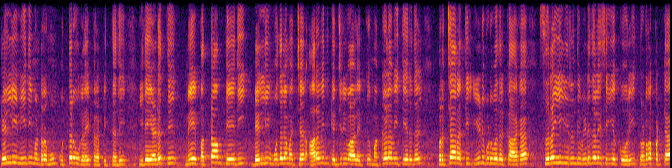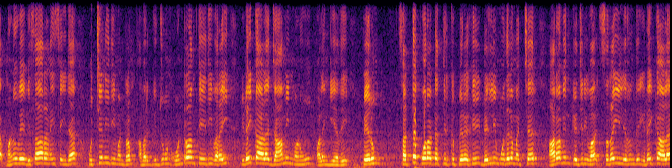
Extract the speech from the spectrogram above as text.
டெல்லி நீதிமன்றமும் உத்தரவுகளை பிறப்பித்தது. இதையடுத்து மே பத்தாம் தேதி டெல்லி முதலமைச்சர் அரவிந்த் கெஜ்ரிவாலுக்கு மக்களவைத் தேர்தல் பிரச்சாரத்தில் ஈடுபடுவதற்காக சிறையில் இருந்து விடுதலை செய்யக்கோரி தொடரப்பட்ட மனுவை விசாரணை செய்த உச்சநீதிமன்றம் அவருக்கு ஜூன் ஒன்றாம் தேதி வரை இடைக்கால ஜாமீன் மனுவும் வழங்கியது. பெரும் சட்ட போராட்டத்திற்கு பிறகு டெல்லி முதலமைச்சர் அரவிந்த் கெஜ்ரிவால் சிறையில் இருந்து இடைக்கால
